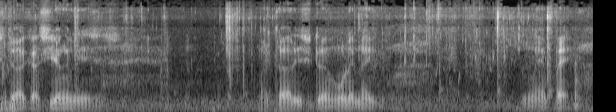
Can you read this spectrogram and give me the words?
Sudah agak siang ini. Matahari sudah mulai naik. Ngepek.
